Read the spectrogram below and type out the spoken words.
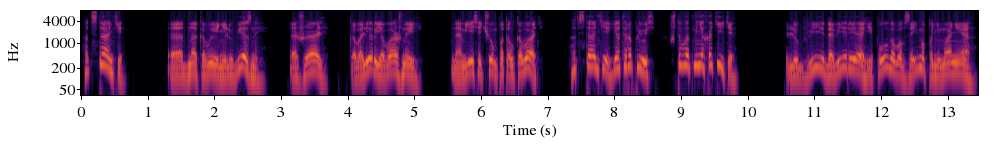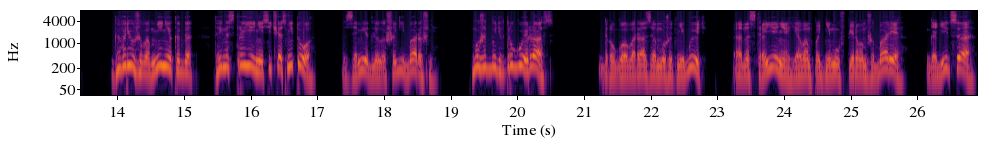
«Отстаньте!» Однако вы не любезны, а жаль, кавалер я важный. Нам есть о чем потолковать. Отстаньте, я тороплюсь. Что вы от меня хотите? Любви, доверия и полного взаимопонимания. Говорю же вам, мне некогда, да и настроение сейчас не то. Замедлила шаги барышня. Может быть, в другой раз. Другого раза может не быть, а настроение я вам подниму в первом же баре. Годится?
